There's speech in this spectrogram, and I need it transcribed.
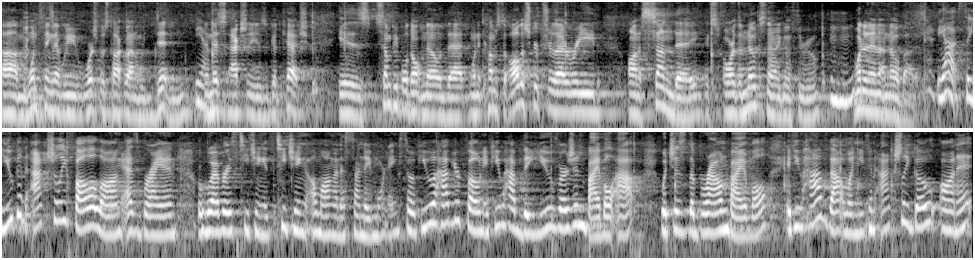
Um, one thing that we were supposed to talk about and we didn't, Yeah. and this actually is a good catch, is some people don't know that when it comes to all the scripture that I read on a Sunday, or the notes that I go through, Mm-hmm. what do they not know about it? Yeah, so you can actually follow along as Brian or whoever is teaching is teaching along on a Sunday morning. So if you have your phone, if you have the YouVersion Bible app, which is the brown Bible, if you have that one, you can actually go on it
